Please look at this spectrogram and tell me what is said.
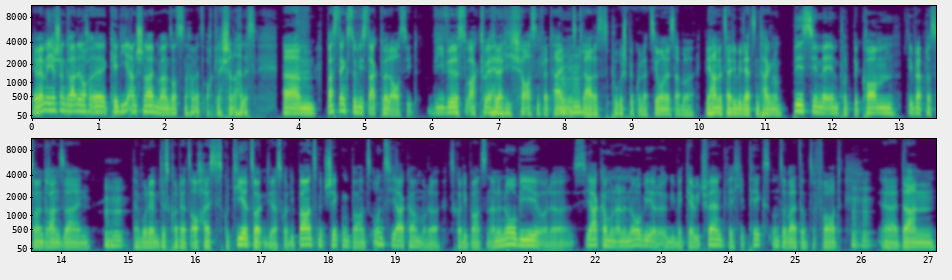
Ja, wenn wir hier schon gerade noch äh, KD anschneiden, weil ansonsten haben wir jetzt auch gleich schon alles. Ähm, was denkst du, wie es da aktuell aussieht? Wie würdest du aktuell da die Chancen verteilen? Mhm. Ist klar, dass es pure Spekulation ist, aber wir haben jetzt halt über die letzten Tage noch ein bisschen mehr Input bekommen. Die Raptors sollen dran sein. Mhm. Da wurde im Discord jetzt auch heiß diskutiert, sollten die da Scotty Barnes mitschicken, Barnes und Siakam oder Scotty Barnes und Anunobi oder Siakam und Anunobi oder irgendwie mit Gary Trent, welche Picks und so weiter und so fort. Mhm. Äh, dann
